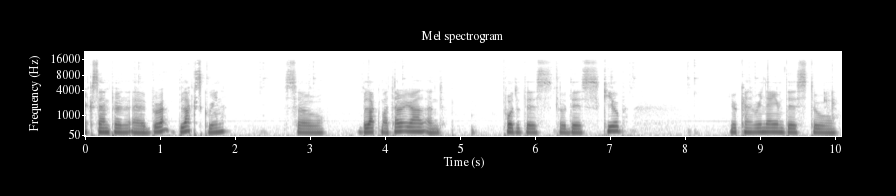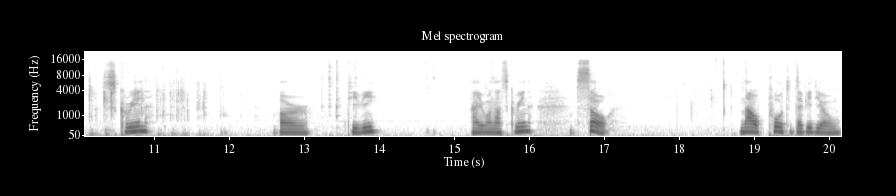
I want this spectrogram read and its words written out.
Example uh, black screen. So black material and put this to this cube. You can rename this to screen or TV I want a screen. So now put the video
